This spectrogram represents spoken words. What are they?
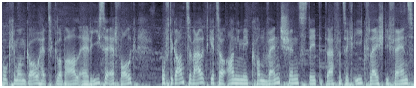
Pokémon Go hat global einen riesen Erfolg. Auf der ganzen Welt gibt es auch Anime-Conventions. Dort treffen sich eingefleischte Fans,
